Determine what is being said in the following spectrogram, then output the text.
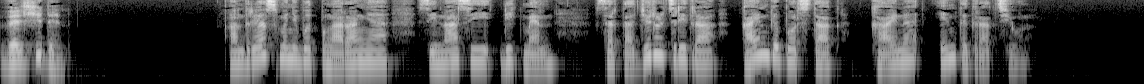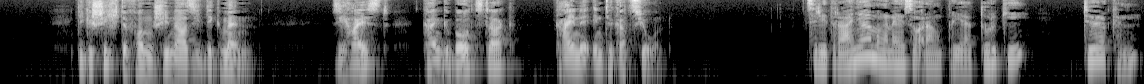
Welche denn? Andreas menyebut pengarangnya Sinasi Dickman serta judul cerita Kein Geburtstag, keine Integration. Die Geschichte von Shinasi Dikmen. Sie heißt Kein Geburtstag, keine Integration. Ceritanya mengenai seorang pria Turki, Türken,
